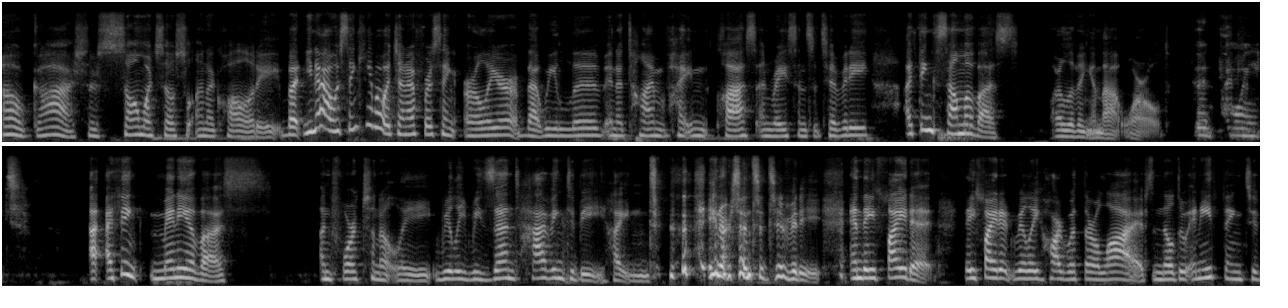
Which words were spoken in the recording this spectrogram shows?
Oh gosh, there's so much social inequality. But you know, I was thinking about what Jennifer was saying earlier that we live in a time of heightened class and race sensitivity. I think some of us are living in that world. Good point. I, I think many of us unfortunately really resent having to be heightened in our sensitivity and they fight it they fight it really hard with their lives and they'll do anything to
